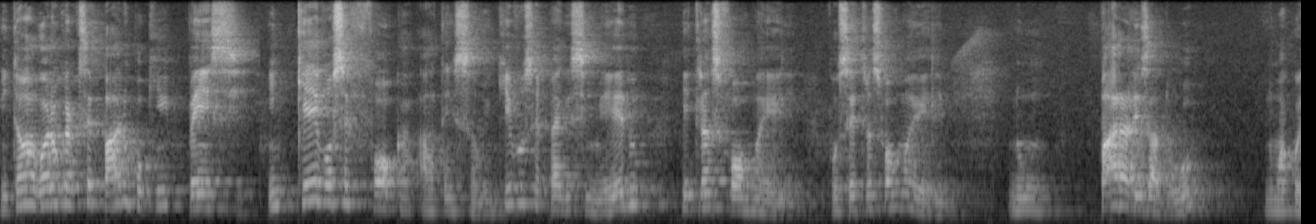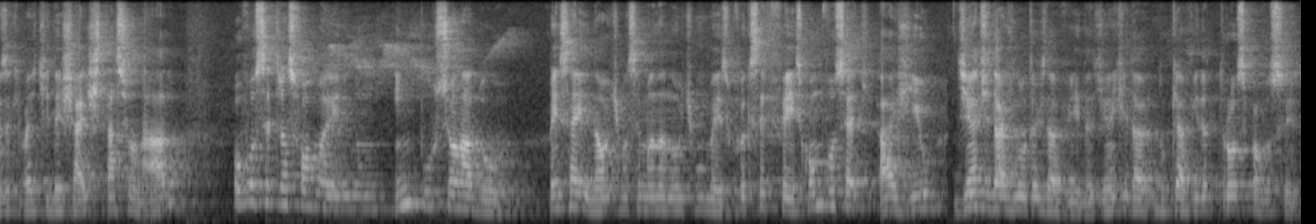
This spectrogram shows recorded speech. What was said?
Então agora eu quero que você pare um pouquinho e pense em que você foca a atenção, em que você pega esse medo e transforma ele. Você transforma ele num paralisador numa coisa que vai te deixar estacionado, ou você transforma ele num impulsionador. Pensa aí, na última semana, no último mês, o que foi que você fez? Como você agiu diante das lutas da vida, diante da, do que a vida trouxe para você?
